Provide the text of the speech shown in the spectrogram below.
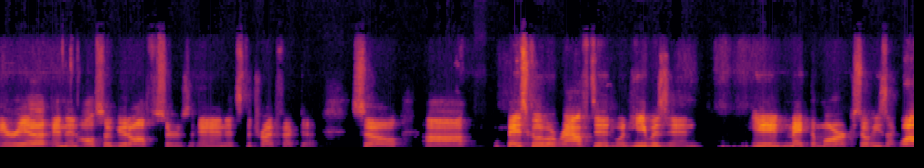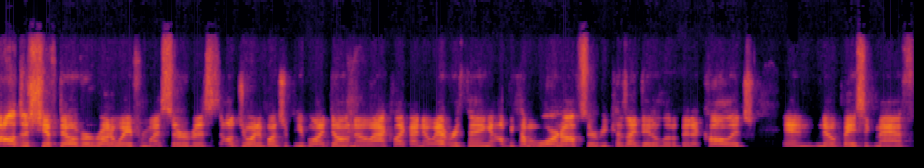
area, and then also good officers, and it's the trifecta. So uh, basically, what Raf did when he was in, he didn't make the mark. So he's like, well, I'll just shift over, run away from my service. I'll join a bunch of people I don't know, act like I know everything. I'll become a warrant officer because I did a little bit of college and know basic math.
